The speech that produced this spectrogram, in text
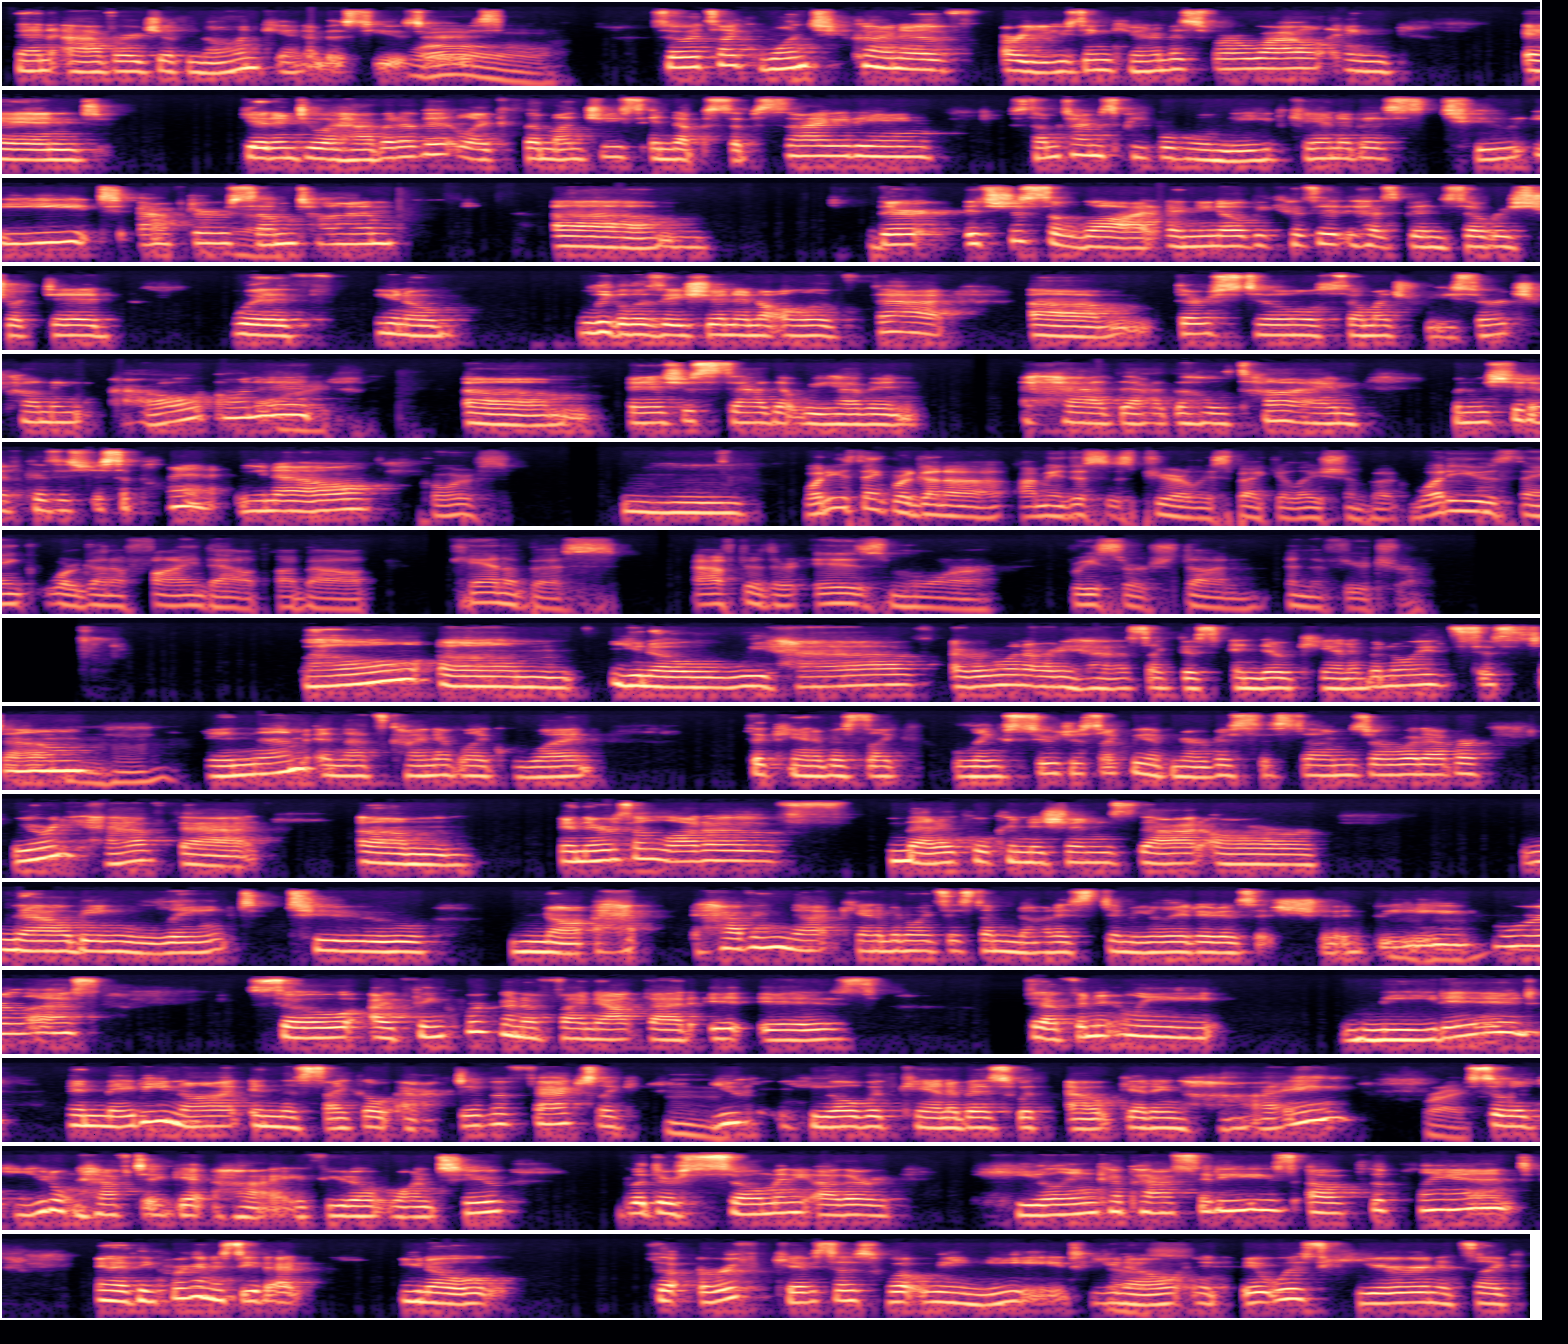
than average of non-cannabis users. Whoa. So it's like once you kind of are using cannabis for a while and and get into a habit of it, like the munchies end up subsiding. Sometimes people will need cannabis to eat after yeah. some time. Um, there, it's just a lot, and you know because it has been so restricted with you know legalization and all of that um, there's still so much research coming out on it. Right. um, and it's just sad that we haven't had that the whole time when we should have because it's just a plant you know? Of course. Mm-hmm. what do you think we're gonna i mean this is purely speculation but what do you think we're gonna find out about cannabis after there is more research done in the future well, um, you know, we have everyone already has like this endocannabinoid system mm-hmm. in them, and that's kind of like what the cannabis like links to, just like we have nervous systems or whatever. We already have that. Um, and there's a lot of medical conditions that are now being linked to not ha- having that cannabinoid system not as stimulated as it should be, mm-hmm. more or less. So I think we're going to find out that it is definitely needed and maybe not in the psychoactive effects. Like mm. you can heal with cannabis without getting high. Right. So like you don't have to get high if you don't want to, but there's so many other healing capacities of the plant. And I think we're going to see that, you know, the earth gives us what we need, you yes. know, and it was here and it's like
